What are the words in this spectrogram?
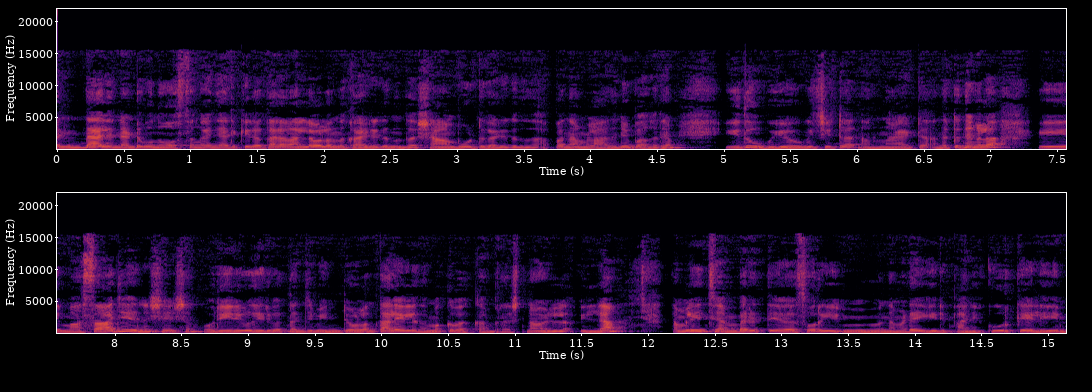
എന്തായാലും രണ്ട് മൂന്ന് ദിവസം കഴിഞ്ഞായിരിക്കും തല നല്ലപോലെ ഒന്ന് കഴുകുന്നത് ഷാമ്പൂ ഇട്ട് കഴുകുന്നത്. അപ്പം നമ്മൾ അതിന് പകരം ഇത് ഉപയോഗിച്ചിട്ട് നന്നായിട്ട് എന്നിട്ട് നിങ്ങൾ ഈ മസാജ് ചെയ്തതിന് ശേഷം ഒരു ഇരുപത് ഇരുപത്തഞ്ച് മിനിറ്റോളം തലയിൽ നമുക്ക് വെക്കാൻ പ്രശ്നമില്ല ഇല്ല. നമ്മൾ ഈ ചെമ്പരത്തി സോറി നമ്മുടെ ഈ പനിക്കൂർക്ക ഇലയും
